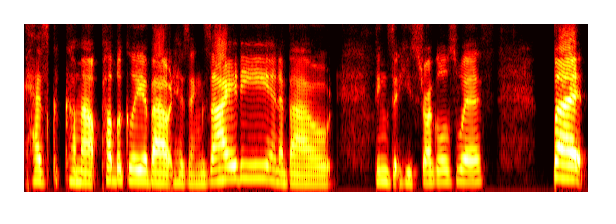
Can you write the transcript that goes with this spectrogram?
has come out publicly about his anxiety and about things that he struggles with. But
